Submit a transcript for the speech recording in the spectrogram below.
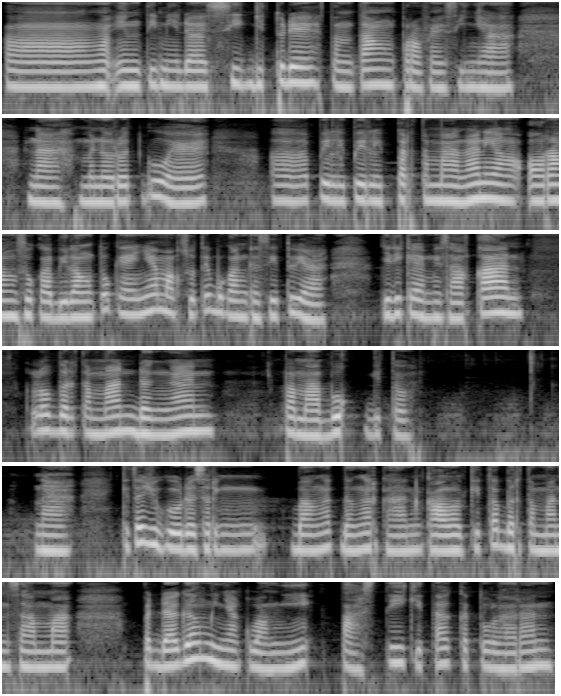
uh, Ngeintimidasi gitu deh Tentang profesinya. Nah menurut gue pilih pilih-pilih pertemanan yang orang suka bilang tuh kayaknya maksudnya bukan ke situ ya. Jadi kayak misalkan lo berteman dengan pemabuk gitu. Nah, kita juga udah sering banget dengar kan kalau kita berteman sama pedagang minyak wangi, pasti kita ketularan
